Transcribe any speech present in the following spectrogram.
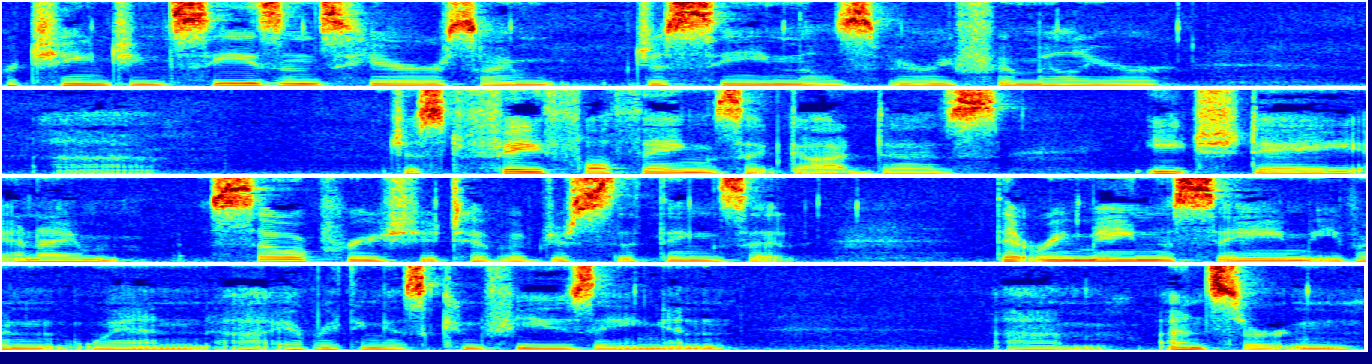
we're changing seasons here, so I'm just seeing those very familiar. Uh, just faithful things that God does each day. And I'm so appreciative of just the things that, that remain the same, even when uh, everything is confusing and um, uncertain.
